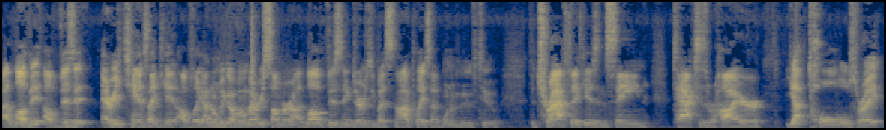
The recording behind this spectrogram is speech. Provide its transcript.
I love it. I'll visit every chance I get. I was like, I normally go home every summer. I love visiting Jersey, but it's not a place I'd want to move to. The traffic is insane. Taxes are higher. You got tolls, right?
